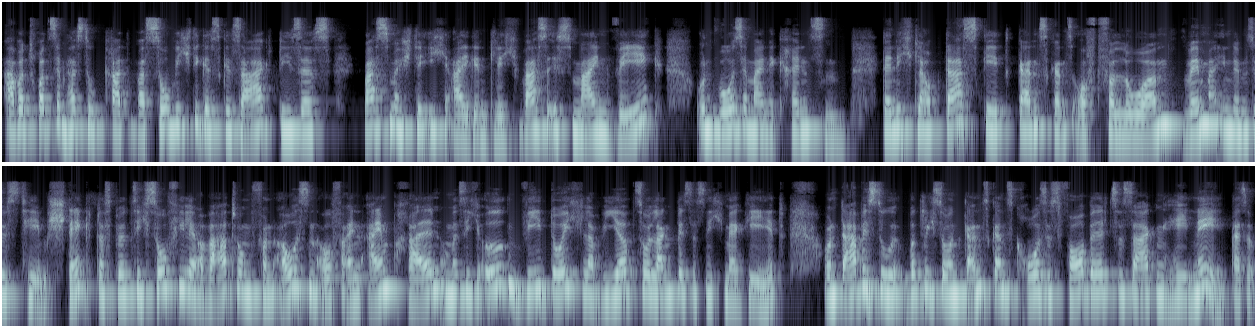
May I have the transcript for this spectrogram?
Aber trotzdem hast du gerade was so Wichtiges gesagt, dieses was möchte ich eigentlich? Was ist mein Weg und wo sind meine Grenzen? Denn ich glaube, das geht ganz, ganz oft verloren, wenn man in dem System steckt, dass plötzlich so viele Erwartungen von außen auf einen einprallen und man sich irgendwie durchlaviert, so lange bis es nicht mehr geht. Und da bist du wirklich so ein ganz, ganz großes Vorbild zu sagen, hey, nee, also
